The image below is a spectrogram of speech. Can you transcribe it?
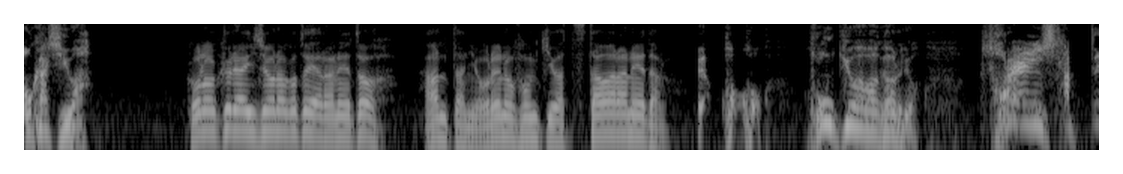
おおかしいわ。このくらい異常なことやらねえとあんたに俺の本気は伝わらねえだろいや本気はわかるよ。それにしたって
